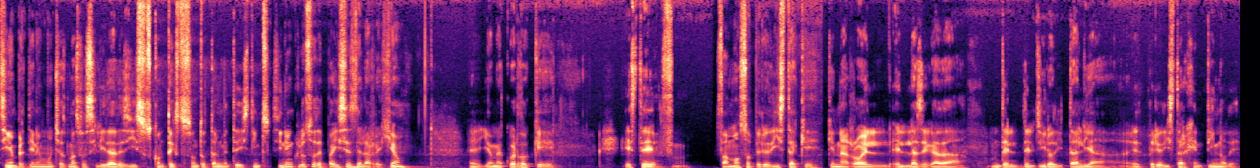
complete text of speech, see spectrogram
siempre tienen muchas más facilidades y sus contextos son totalmente distintos, sino incluso de países de la región. Eh, yo me acuerdo que este famoso periodista que, que narró el- la llegada del, del Giro de Italia, el periodista argentino de,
